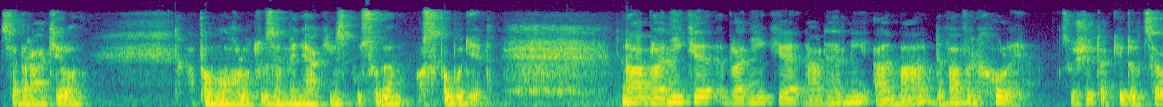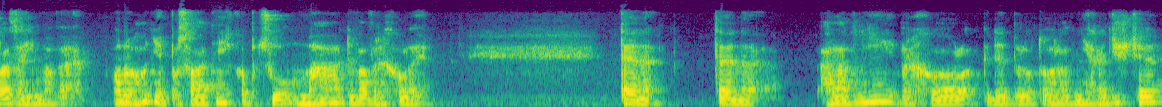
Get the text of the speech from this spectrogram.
se vrátilo a pomohlo tu zemi nějakým způsobem osvobodit. No a Blaník je, Blaník je nádherný, ale má dva vrcholy, což je taky docela zajímavé. Ono hodně posvátných kopců má dva vrcholy. Ten, ten hlavní vrchol, kde bylo to hlavní hradiště,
